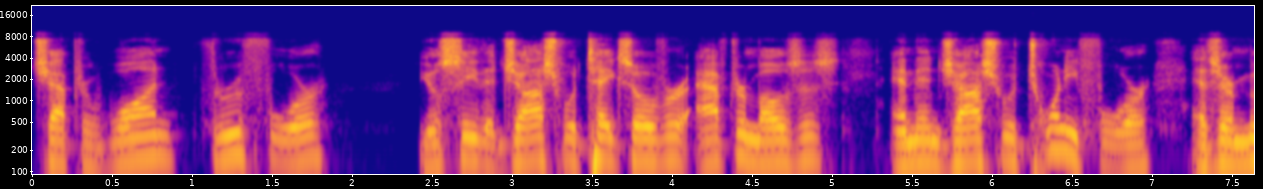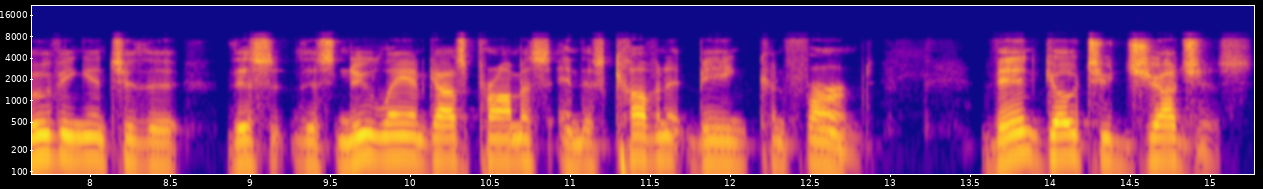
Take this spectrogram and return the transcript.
chapter 1 through 4, you'll see that Joshua takes over after Moses, and then Joshua 24 as they're moving into the this this new land God's promise and this covenant being confirmed. Then go to Judges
